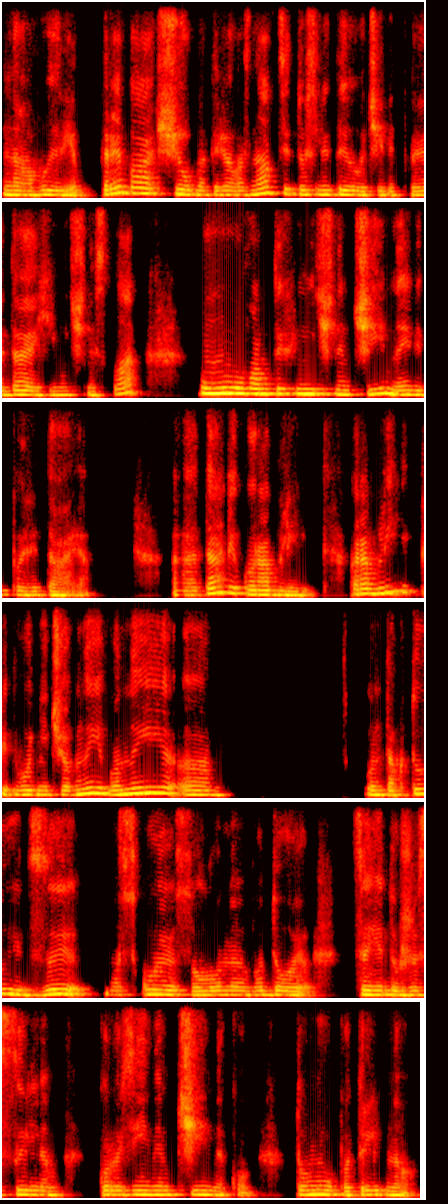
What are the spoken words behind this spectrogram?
на виріб, треба, щоб матеріалознавці дослідили, чи відповідає хімічний склад умовам технічним, чи не відповідає. Е, Далі кораблі. Кораблі, підводні човни, вони е, контактують з морською солоною водою. Це є дуже сильним корозійним чинником, тому потрібно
